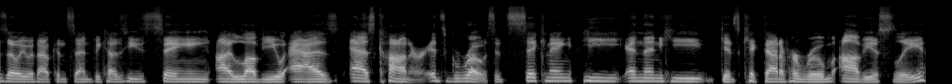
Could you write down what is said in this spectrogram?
zoe without consent because he's saying i love you as as connor. It's gross. It's sickening. He and then he gets kicked out of her room obviously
